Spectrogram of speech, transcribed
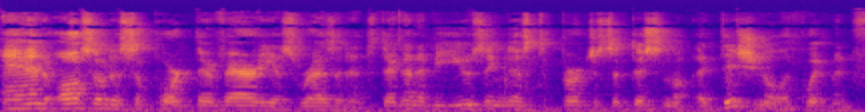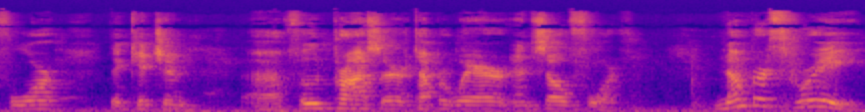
and also to support their various residents. They're going to be using this to purchase additional, additional equipment for the kitchen, uh, food processor, Tupperware, and so forth. Number three,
